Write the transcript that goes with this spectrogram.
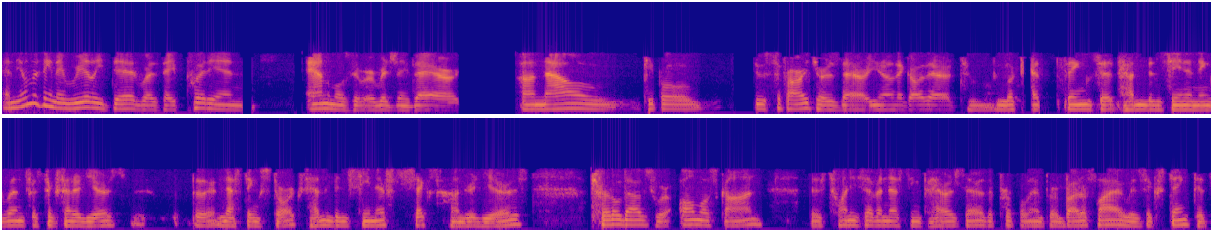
and the only thing they really did was they put in animals that were originally there. Uh, now people do safari tours there. You know, they go there to look at things that hadn't been seen in England for 600 years the nesting storks hadn't been seen there for 600 years. Turtle doves were almost gone. There's 27 nesting pairs there. The purple emperor butterfly was extinct. It's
